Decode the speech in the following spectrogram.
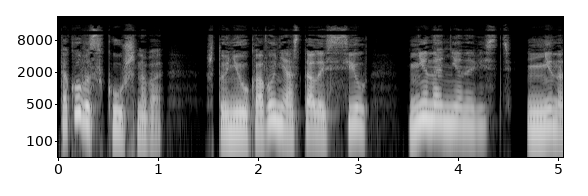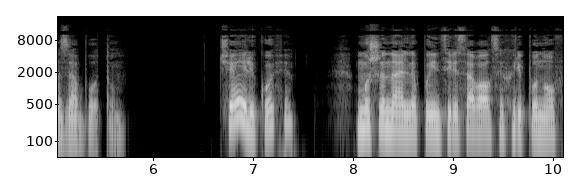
такого скучного — что ни у кого не осталось сил ни на ненависть, ни на заботу. «Чай или кофе?» Машинально поинтересовался Хрипунов,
